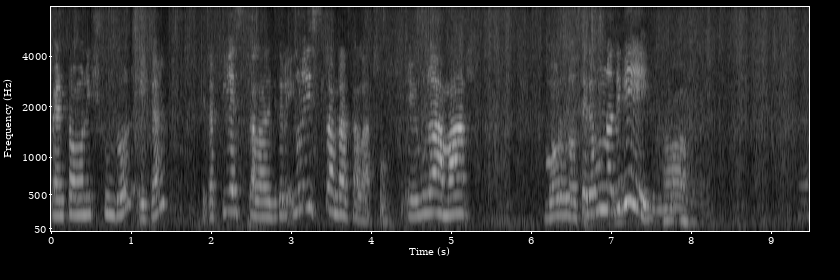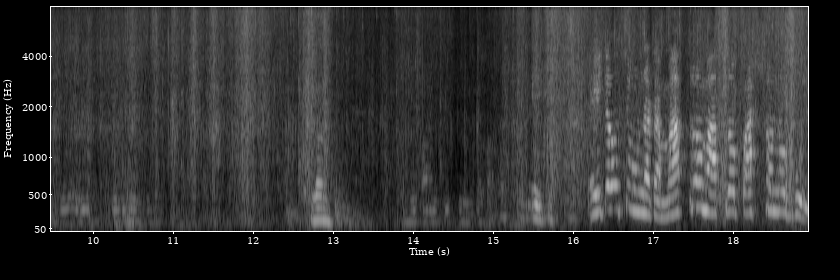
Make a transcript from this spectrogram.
প্যান্টটা অনেক সুন্দর এটা এটা পিএস কালারের ভিতরে এগুলো স্ট্যান্ডার্ড কালার এগুলো আমার বড় লস এটা উন্না দিবি? হ্যাঁ এইটা হচ্ছে উন্নাটা। মাত্র মাত্র পাঁচশো নব্বই।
